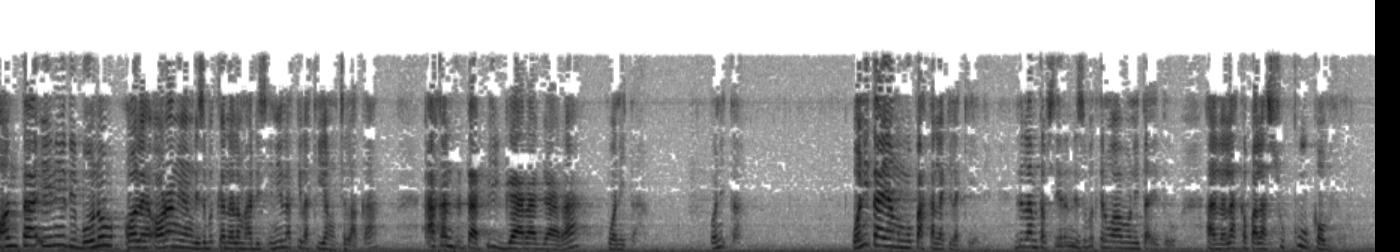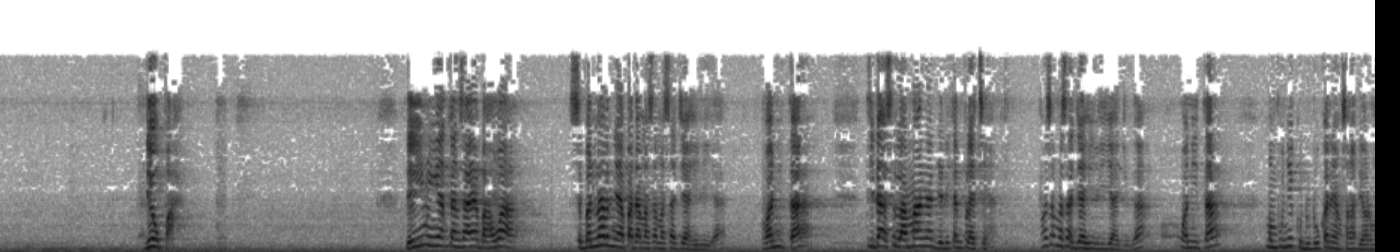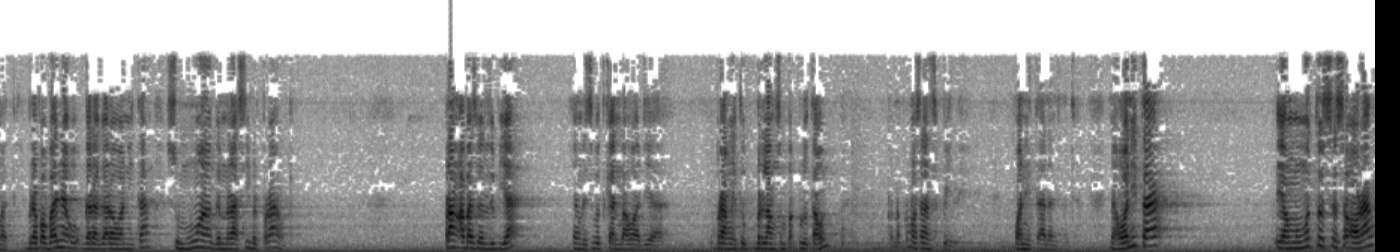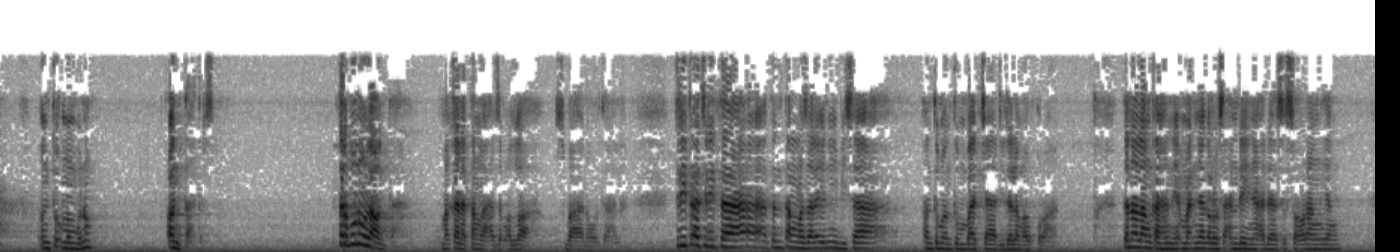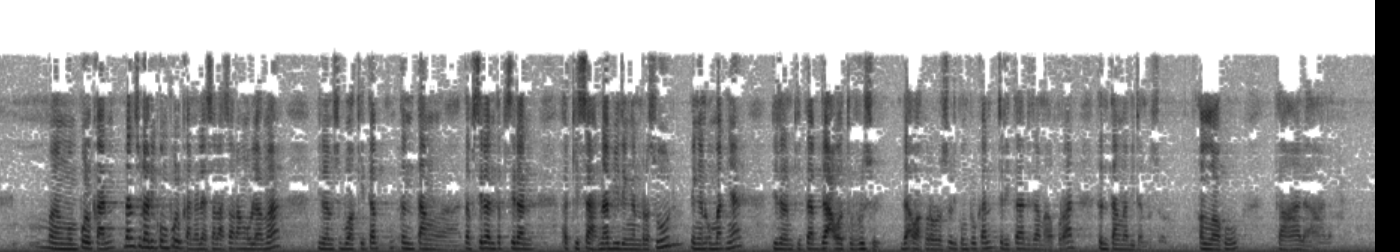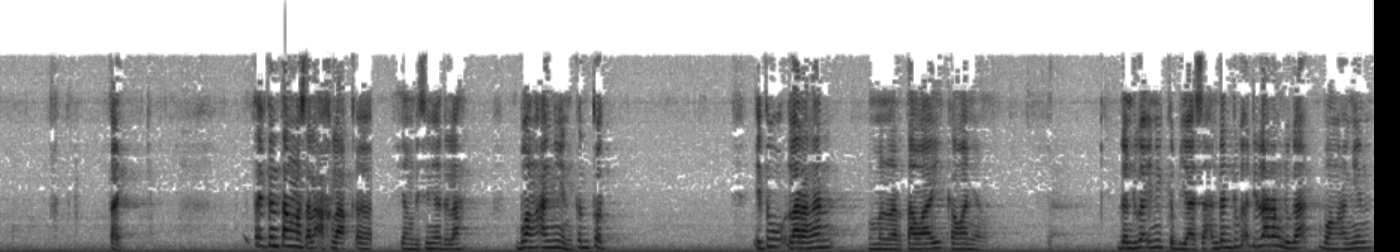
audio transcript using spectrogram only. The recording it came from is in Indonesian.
Onta ini dibunuh oleh orang yang disebutkan dalam hadis ini laki-laki yang celaka. Akan tetapi gara-gara wanita. Wanita. Wanita yang mengupahkan laki-laki ini. Dalam tafsiran disebutkan bahwa wanita itu adalah kepala suku kaum Dia upah. Jadi mengingatkan saya bahwa sebenarnya pada masa-masa jahiliyah wanita tidak selamanya jadikan pelecehan. Masa-masa jahiliyah juga wanita mempunyai kedudukan yang sangat dihormati. Berapa banyak gara-gara wanita semua generasi berperang. Perang Abbas dan Libya yang disebutkan bahwa dia perang itu berlangsung 40 tahun karena permasalahan sepele wanita dan sebagainya. Nah wanita yang mengutus seseorang untuk membunuh onta tersebut terbunuhlah unta. Maka datanglah azab Allah Subhanahu wa taala. Cerita-cerita tentang masalah ini bisa antum-antum baca di dalam Al-Qur'an. Dan alangkah nikmatnya kalau seandainya ada seseorang yang mengumpulkan dan sudah dikumpulkan oleh salah seorang ulama di dalam sebuah kitab tentang uh, tafsiran-tafsiran uh, kisah Nabi dengan Rasul dengan umatnya di dalam kitab Da'watul Rusul. Dakwah para Rasul dikumpulkan cerita di dalam Al-Qur'an tentang Nabi dan Rasul. Allahu taala alam. Baik. Tapi tentang masalah akhlak eh, yang di sini adalah buang angin, kentut. Itu larangan menertawai kawan yang dan juga ini kebiasaan dan juga dilarang juga buang angin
